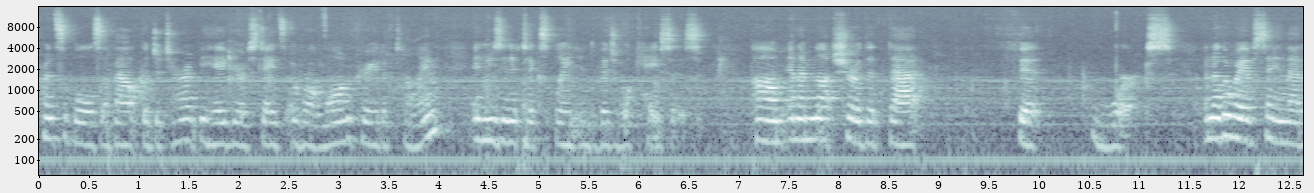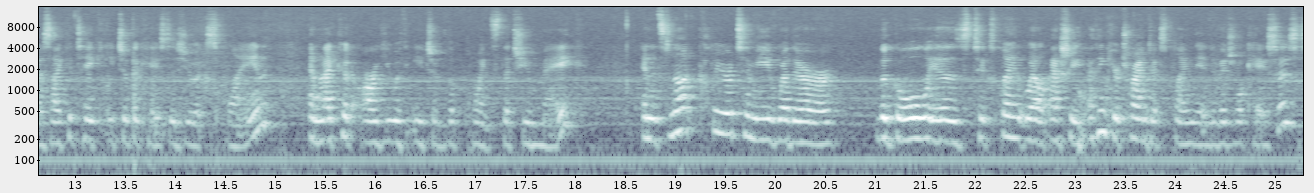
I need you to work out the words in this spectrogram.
principles about the deterrent behavior of states over a long period of time and using it to explain individual cases. Um, and I'm not sure that that fit works. Another way of saying that is I could take each of the cases you explain and I could argue with each of the points that you make. And it's not clear to me whether the goal is to explain, well, actually, I think you're trying to explain the individual cases.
